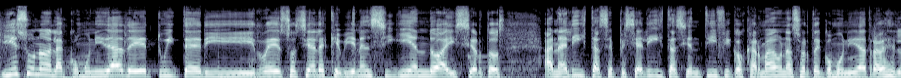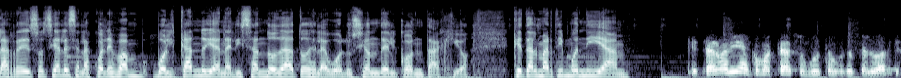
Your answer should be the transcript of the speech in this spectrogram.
y es uno de la comunidad de Twitter y redes sociales que vienen siguiendo. Hay ciertos analistas, especialistas, científicos que armaron una suerte de comunidad a través de las redes sociales en las cuales van volcando y analizando datos de la evolución del contagio. ¿Qué tal, Martín? Buen día. ¿Qué tal, María? ¿Cómo estás? Un gusto, un gusto saludarte.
